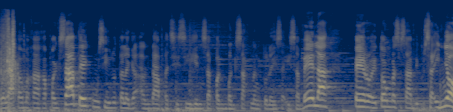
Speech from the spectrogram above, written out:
wala pang makakapagsabi kung sino talaga ang dapat sisihin sa pagbagsak ng tulay sa Isabela. Pero ito ang masasabi ko sa inyo.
